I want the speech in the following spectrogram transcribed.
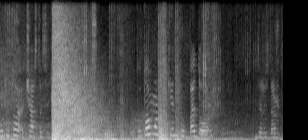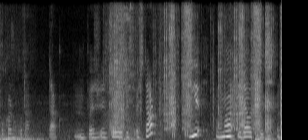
бо тут часто сидіти. Тут можна кинути в бедор. Зараз навіть покажу куди. Так. пож- ось так. І воно йде так.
